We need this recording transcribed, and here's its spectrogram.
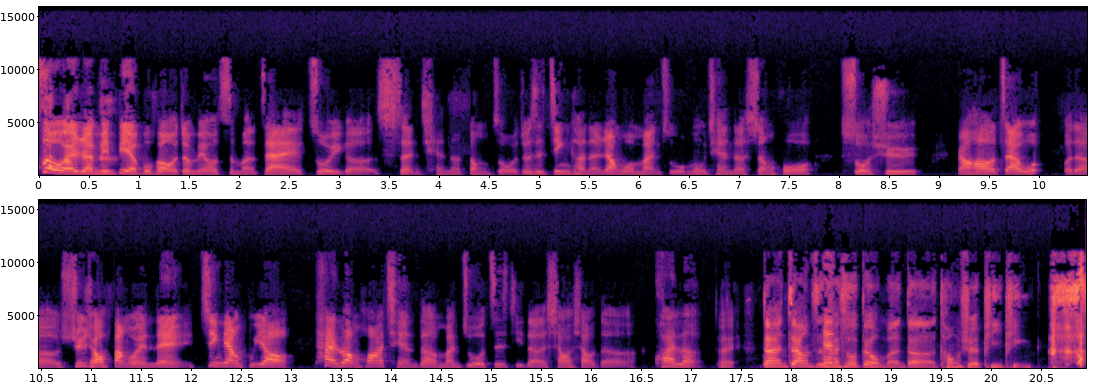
作为人民币的部分，我就没有怎么在做一个省钱的动作，我就是尽可能让我满足我目前的生活所需，然后在我我的需求范围内，尽量不要太乱花钱的满足我自己的小小的快乐。对，当然这样子还是会被我们的同学批评。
